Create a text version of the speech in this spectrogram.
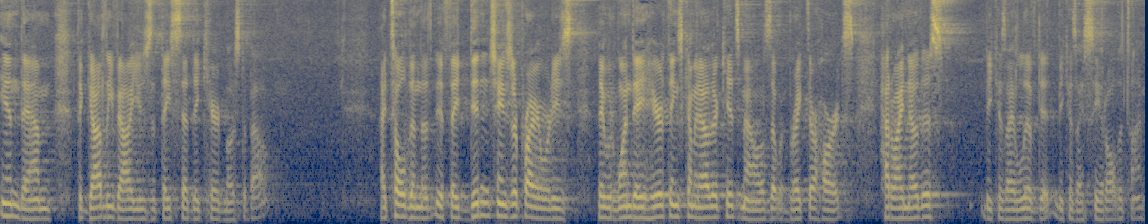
in them the godly values that they said they cared most about. I told them that if they didn't change their priorities, they would one day hear things coming out of their kids' mouths that would break their hearts. How do I know this? Because I lived it, because I see it all the time.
